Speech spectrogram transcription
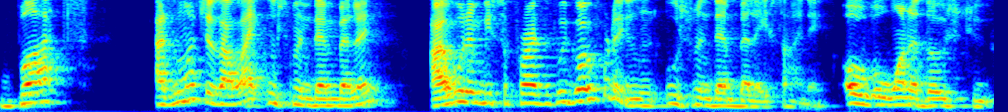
But as much as I like Ousmane Dembele, I wouldn't be surprised if we go for the Ousmane Dembele signing over one of those two.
